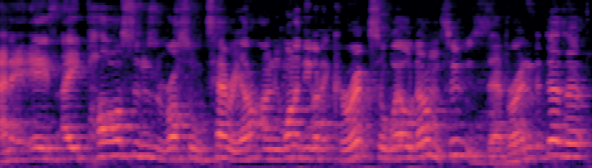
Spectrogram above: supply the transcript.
And it is a Parsons Russell Terrier. Only one of you got it correct, so well done to Zebra in the Desert.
